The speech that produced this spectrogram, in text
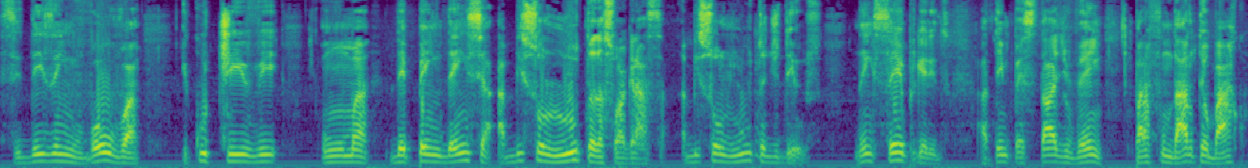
se desenvolva e cultive uma dependência absoluta da sua graça, absoluta de Deus. Nem sempre, queridos, a tempestade vem para afundar o teu barco.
